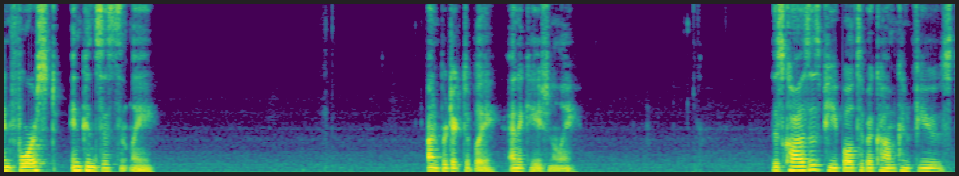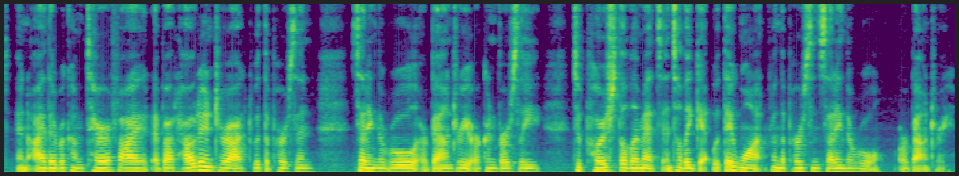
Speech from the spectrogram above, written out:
enforced inconsistently, unpredictably, and occasionally. This causes people to become confused and either become terrified about how to interact with the person setting the rule or boundary, or conversely, to push the limits until they get what they want from the person setting the rule or boundary.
